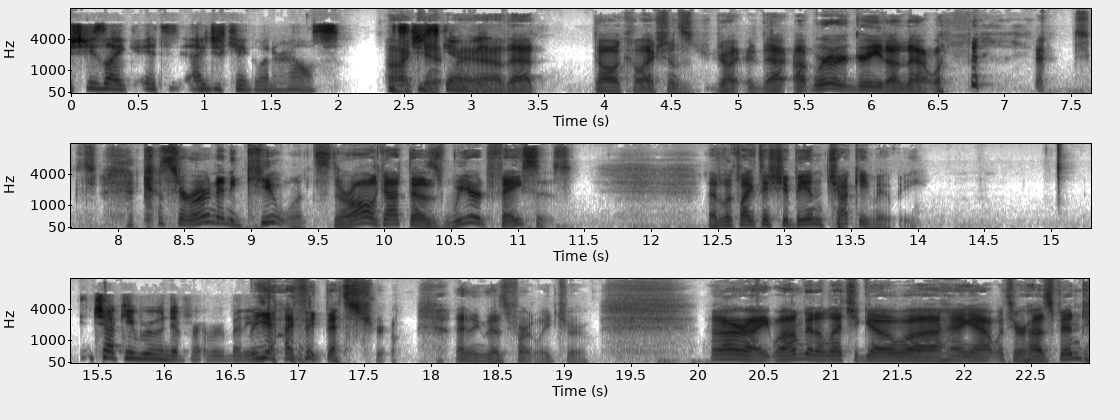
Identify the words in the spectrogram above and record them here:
she's like, it's. I just can't go in her house. It's I too can't. scary. Yeah, that doll collections. That uh, we're agreed on that one. Because there aren't any cute ones. They're all got those weird faces that look like they should be in the Chucky movie. Chucky ruined it for everybody. Yeah, I think that's true. I think that's partly true. All right. Well, I'm going to let you go uh, hang out with your husband.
